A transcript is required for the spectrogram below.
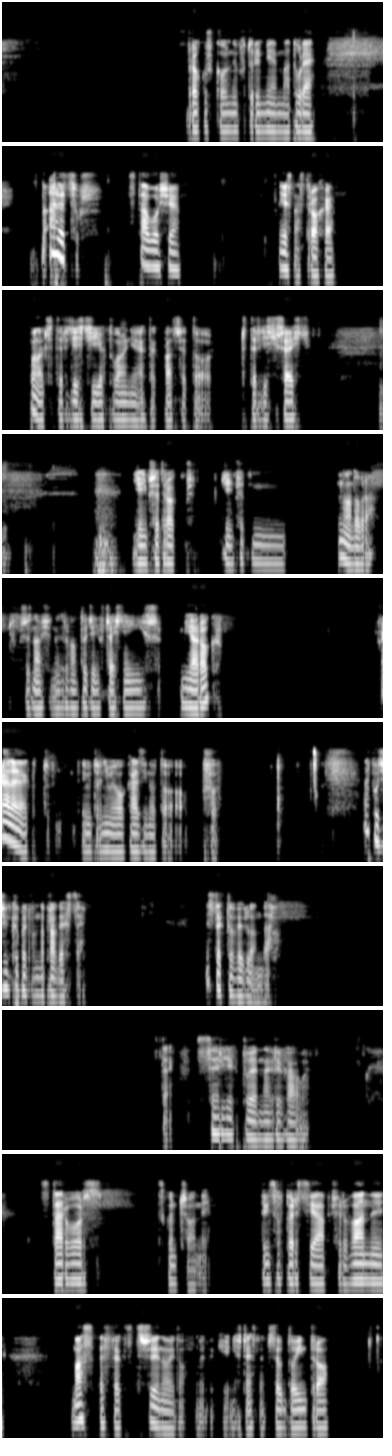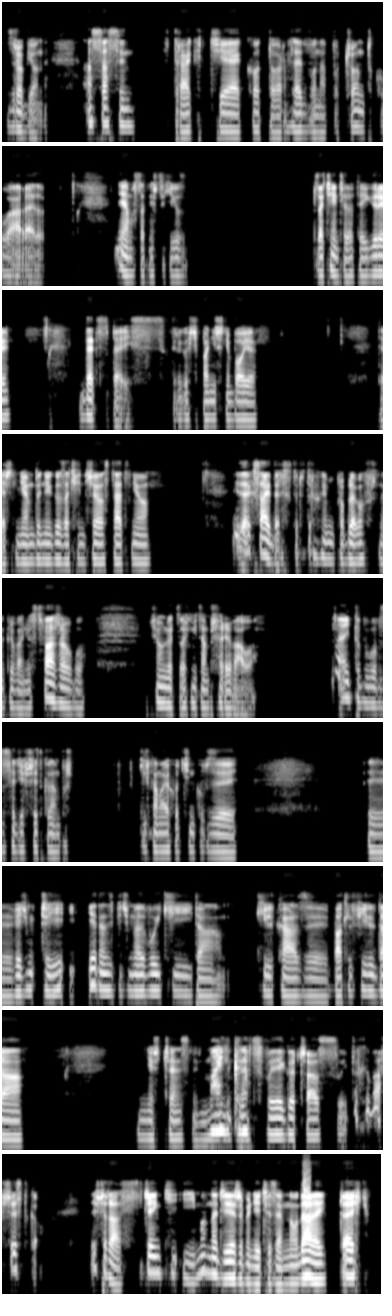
w roku szkolnym, w którym miałem maturę. No ale cóż, stało się. Jest nas trochę. Ponad 40 aktualnie, jak tak patrzę, to 46. Dzień przed rok, przed, dzień przed... No dobra, przyznam się, nagrywam to dzień wcześniej niż mija rok. Ale jak jutro nie miał okazji, no to... Pff. A podziękować wam naprawdę chcę. Więc tak to wygląda. Tak, serie, które nagrywałem. Star Wars skończony. Prince of Persia przerwany. Mass Effect 3, no i to moje takie nieszczęsne pseudo-intro zrobione. Assassin w trakcie, Kotor ledwo na początku, ale nie mam ostatnio już takiego zacięcia do tej gry. Dead Space, którego się panicznie boję. Też nie miałem do niego zacięcia ostatnio. I Darksiders, który trochę mi problemów przy nagrywaniu stwarzał, bo ciągle coś mi tam przerywało. No i to było w zasadzie wszystko. Tam kilka małych odcinków z yy, Wiedźmi, czyli jeden z Wiedźmina dwójki, tam kilka z Battlefielda, nieszczęsny Minecraft swojego czasu i to chyba wszystko. Jeszcze raz dzięki i mam nadzieję, że będziecie ze mną dalej. Cześć!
